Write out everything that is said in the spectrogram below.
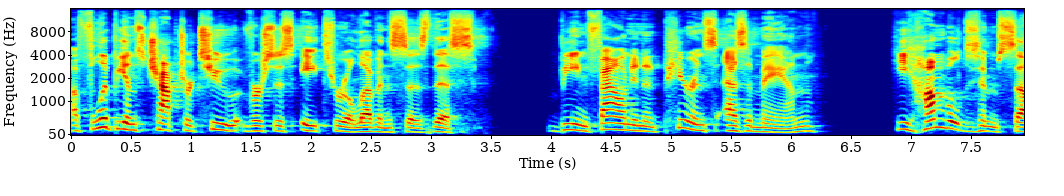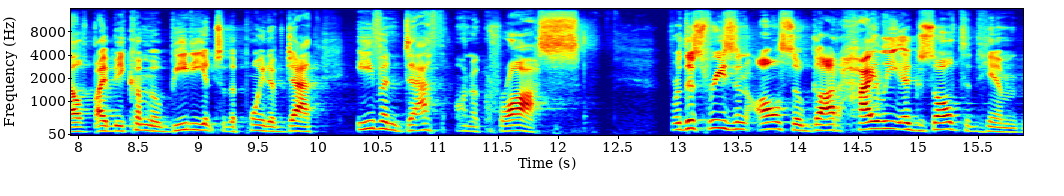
Uh, Philippians chapter 2, verses 8 through 11 says this Being found in appearance as a man, he humbled himself by becoming obedient to the point of death, even death on a cross. For this reason also, God highly exalted him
